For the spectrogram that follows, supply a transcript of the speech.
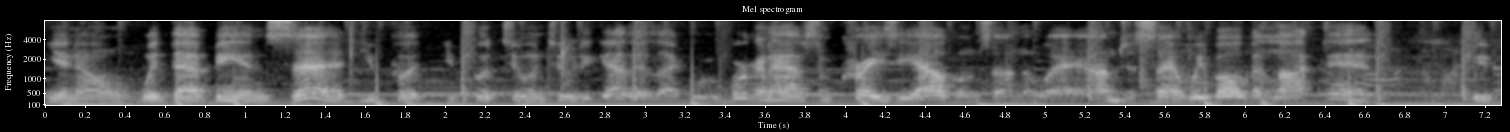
you know, with that being said, you put you put two and two together. Like we're, we're gonna have some crazy albums on the way. I'm just saying, we've all been locked in. We've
